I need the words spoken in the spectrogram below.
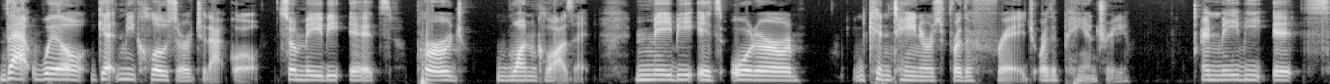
that will get me closer to that goal? So maybe it's purge one closet. Maybe it's order containers for the fridge or the pantry. And maybe it's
